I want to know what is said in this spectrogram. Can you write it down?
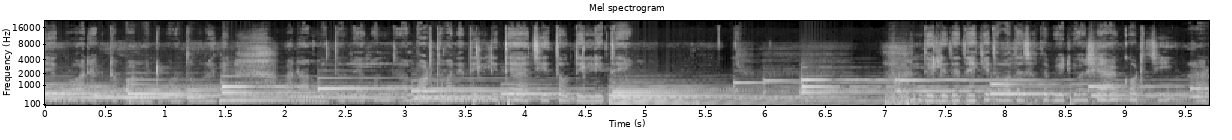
দেখো আর একটা কমেন্ট করো তোমরা আর আমি তো এখন বর্তমানে দিল্লিতে আছি, তো দিল্লিতে দিল্লিতে থেকে তোমাদের সাথে ভিডিও শেয়ার করছি। আর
